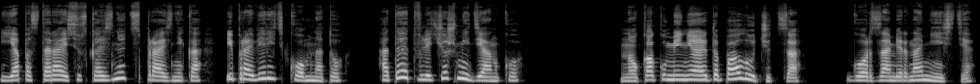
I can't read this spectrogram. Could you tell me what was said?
«Я постараюсь ускользнуть с праздника и проверить комнату, а ты отвлечешь медянку». «Но как у меня это получится?» Гор замер на месте,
